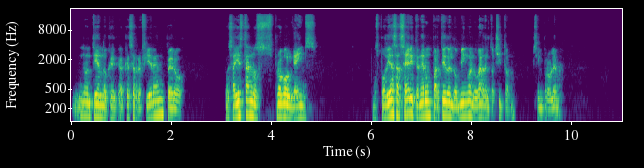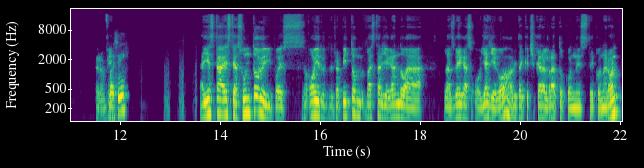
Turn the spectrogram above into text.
No entiendo qué, a qué se refieren, pero pues ahí están los Pro Bowl Games. Los podías hacer y tener un partido el domingo en lugar del tochito, ¿no? Sin problema. Pero en fin. Pues sí. Ahí está este asunto y pues hoy, repito, va a estar llegando a las Vegas o ya llegó. Ahorita hay que checar al rato con este con Aarón.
